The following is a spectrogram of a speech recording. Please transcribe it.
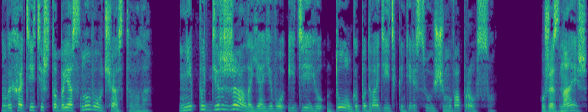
Вы хотите, чтобы я снова участвовала?» Не поддержала я его идею долго подводить к интересующему вопросу. Уже знаешь?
